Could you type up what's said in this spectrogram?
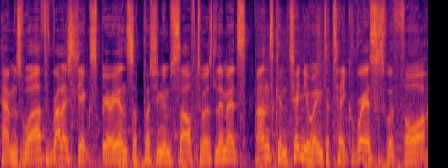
Hemsworth relished the experience of pushing himself to his limits and continuing to take risks with Thor.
